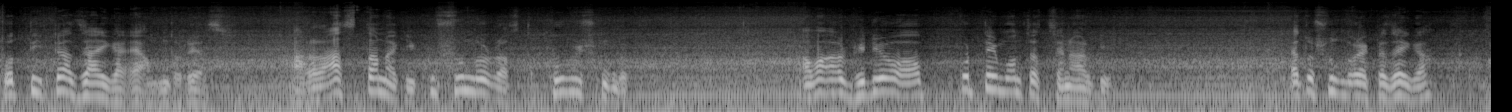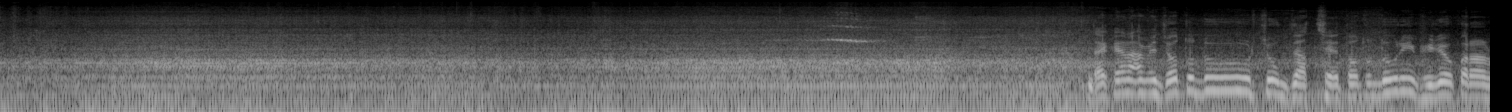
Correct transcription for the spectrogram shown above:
প্রতিটা জায়গায় আম ধরে আছে। আর রাস্তা নাকি খুব সুন্দর রাস্তা, খুবই সুন্দর। আমার ভিডিও অফ করতেই মন চাচ্ছে না আর কি। এত সুন্দর একটা জায়গা। দেখেন, আমি যত দূর চোখ যাচ্ছে তত দূরই ভিডিও করার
